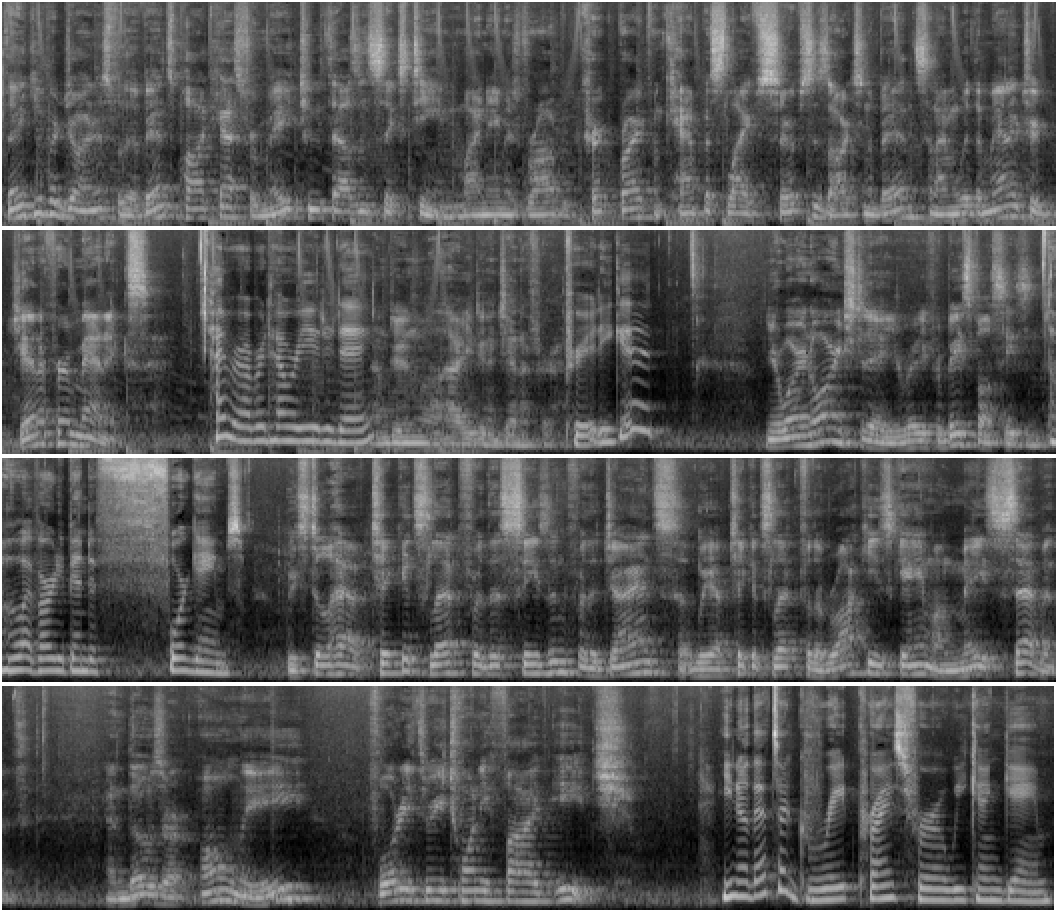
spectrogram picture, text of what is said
Thank you for joining us for the events podcast for May 2016. My name is Robert Kirkbride from Campus Life Services Arts and Events, and I'm with the manager Jennifer Mannix. Hi, Robert. How are you today? I'm doing well. How are you doing, Jennifer? Pretty good. You're wearing orange today. You're ready for baseball season. Oh, I've already been to four games. We still have tickets left for this season for the Giants. We have tickets left for the Rockies game on May 7th, and those are only $43.25 each. You know, that's a great price for a weekend game.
